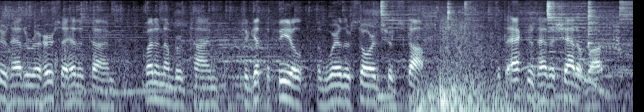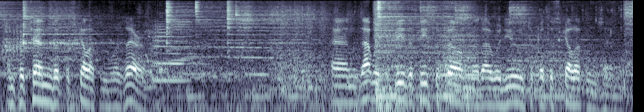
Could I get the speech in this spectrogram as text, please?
actors had to rehearse ahead of time, quite a number of times, to get the feel of where their sword should stop. But the actors had to shadow walk and pretend that the skeleton was there. And that would be the piece of film that I would use to put the skeletons in.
